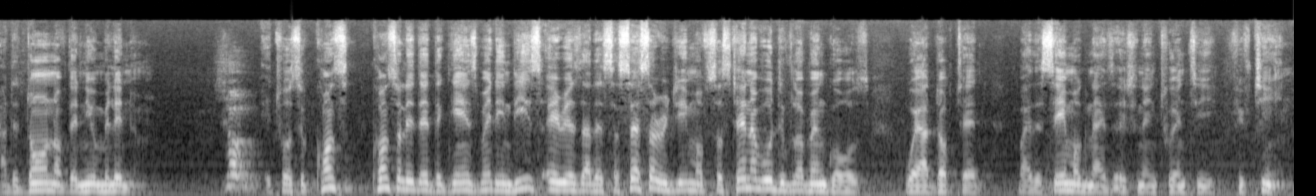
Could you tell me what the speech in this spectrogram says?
at the dawn of the new millennium. It was to cons- consolidate the gains made in these areas that the successor regime of Sustainable Development Goals were adopted by the same organization in 2015.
